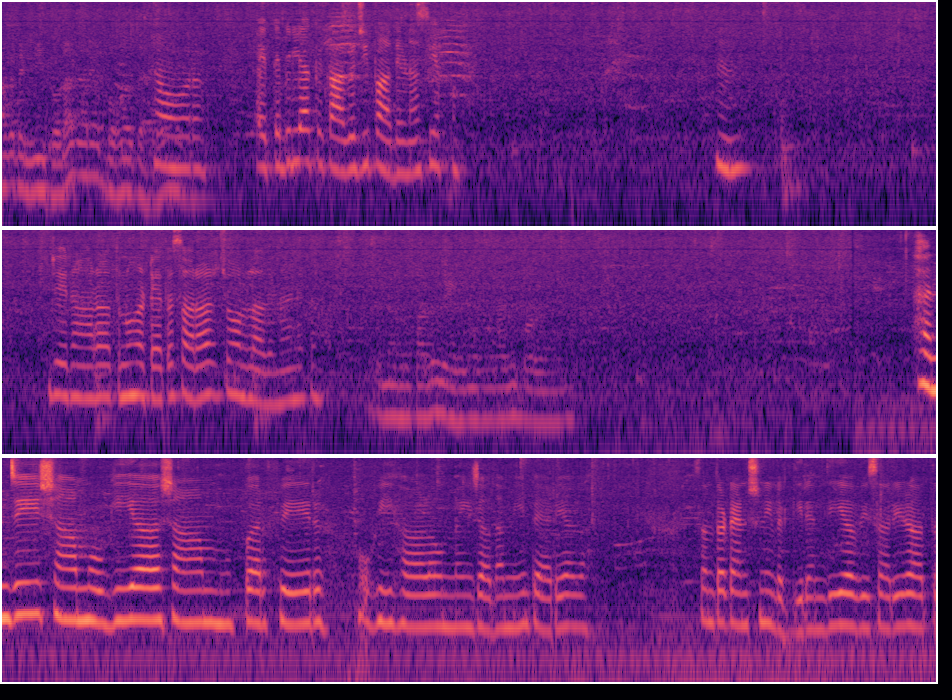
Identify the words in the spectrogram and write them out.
ਕੋਲ ਇੰਨੀ ਥੋੜਾ ਕਰ ਰਿਹਾ ਬਹੁਤ ਹੈ। ਹੋਰ ਇੱਥੇ ਵੀ ਲਿਆ ਕੇ ਕਾਗਜ਼ ਹੀ ਪਾ ਦੇਣਾ ਸੀ ਆਪਾਂ। ਹੂੰ। ਜੇ ਨਾ ਰਾਤ ਨੂੰ ਹਟਿਆ ਤਾਂ ਸਾਰਾ ਚੋਣ ਲਾ ਦੇਣਾ ਇਹਨੇ ਤਾਂ। ਇਹਨਾਂ ਨੂੰ ਕੱਲ ਦੇਖਦੇ ਹਾਂ ਉਹਨਾਂ ਨੂੰ ਬੋਲਣਾ ਹਾਂਜੀ ਸ਼ਾਮ ਹੋ ਗਈ ਆ ਸ਼ਾਮ ਪਰ ਫੇਰ ਉਹੀ ਹਾਲ ਆ, ਉਨਾ ਹੀ ਜ਼ਿਆਦਾ ਮੀਂਹ ਪੈ ਰਿਹਾ ਹੈਗਾ ਸਾਨੂੰ ਤਾਂ ਟੈਨਸ਼ਨ ਹੀ ਲੱਗੀ ਰਹਿੰਦੀ ਆ ਵੀ ਸਾਰੀ ਰਾਤ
